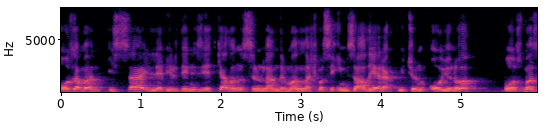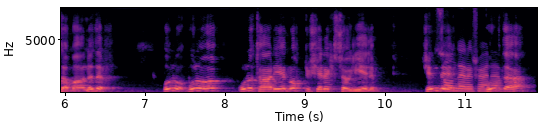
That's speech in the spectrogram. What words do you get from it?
o zaman İsrail'le bir deniz yetki alanı sınırlandırma anlaşması imzalayarak bütün oyunu bozma zamanıdır. Bunu bunu bunu tarihe not düşerek söyleyelim. Şimdi önemli. burada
